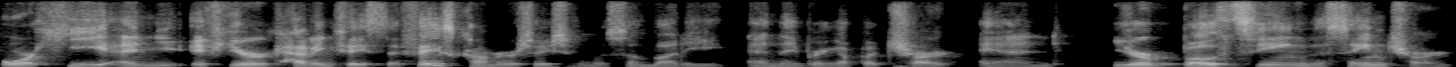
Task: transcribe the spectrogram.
or he and if you're having face-to-face conversation with somebody and they bring up a chart and you're both seeing the same chart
